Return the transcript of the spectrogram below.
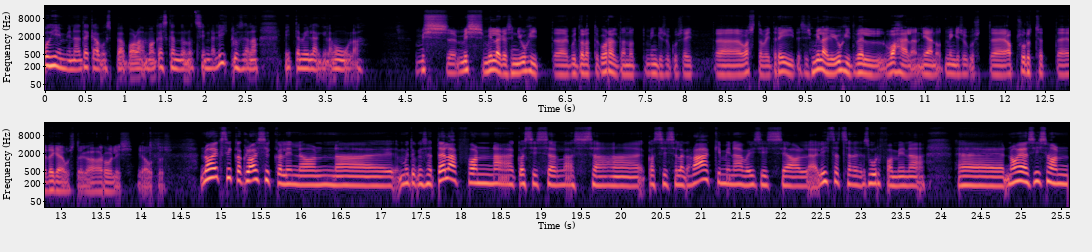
põhimine tegevus peab olema keskendunud sinna liiklusele, mitte millegile muule. mis, mis, millega siin juhid, kui te olete korraldanud mingisuguseid äh, vastavaid reide, siis millega juhid veel vahele on jäänud mingisuguste absurdsete tegevustega roolis ja autos? No eks ikka klassikaline on äh, muidugi see telefon, äh, kas siis selles äh,, kas siis sellega rääkimine või siis seal lihtsalt see surfamine äh,. no ja siis on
